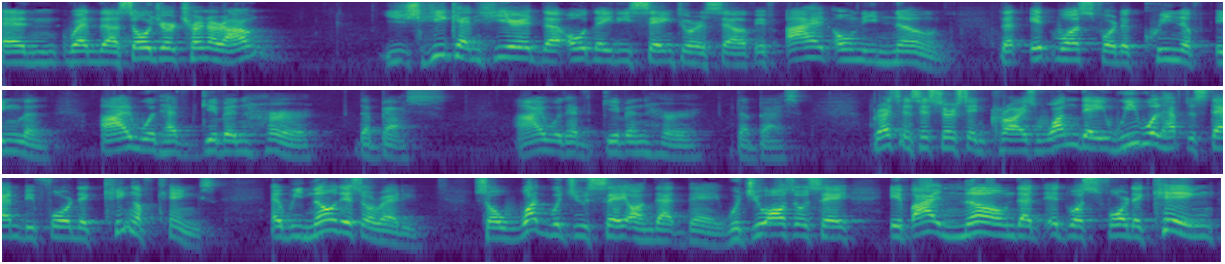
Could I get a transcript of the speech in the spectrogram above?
and when the soldier turned around he can hear the old lady saying to herself if i had only known that it was for the Queen of England, I would have given her the best. I would have given her the best. Brothers and sisters in Christ, one day we will have to stand before the King of Kings And we know this already. So what would you say on that day? Would you also say, if I known that it was for the king,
